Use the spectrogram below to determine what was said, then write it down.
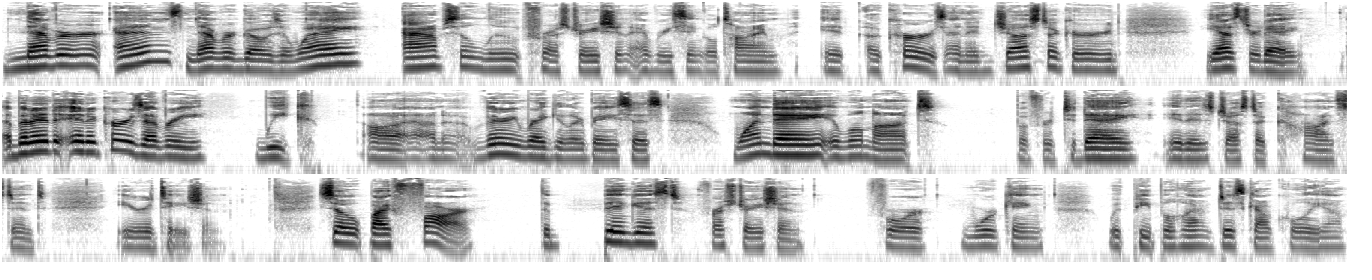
Never ends, never goes away. Absolute frustration every single time it occurs. And it just occurred yesterday. But it, it occurs every week uh, on a very regular basis. One day it will not but for today, it is just a constant irritation. So, by far, the biggest frustration for working with people who have dyscalculia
